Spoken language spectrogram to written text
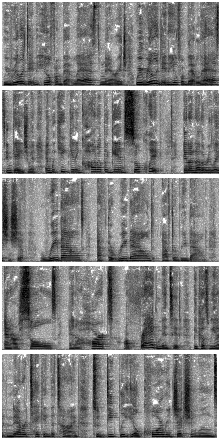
We really didn't heal from that last marriage. We really didn't heal from that last engagement. And we keep getting caught up again so quick in another relationship. Rebound after rebound after rebound. And our souls and our hearts are fragmented because we have never taken the time to deeply heal core rejection wounds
